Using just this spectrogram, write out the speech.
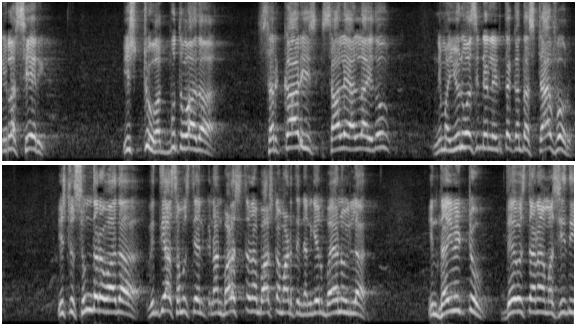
ನೀವೆಲ್ಲ ಸೇರಿ. ಇಷ್ಟು ಅದ್ಭುತವಾದ ಸರ್ಕಾರಿ ಶಾಲೆ ಅಲ್ಲ ಇದು, ನಿಮ್ಮ ಯೂನಿವರ್ಸಿಟಿಯಲ್ಲಿ ಇರ್ತಕ್ಕಂಥ ಸ್ಟಾಫ್ ಅವರು. ಇಷ್ಟು ಸುಂದರವಾದ ವಿದ್ಯಾಸಂಸ್ಥೆಯನ್ನು ನಾನು ಭಾಳಷ್ಟು ಭಾಷಣ ಮಾಡ್ತೀನಿ, ನನಗೇನು ಭಯನೂ ಇಲ್ಲ. ಇನ್ನು ದಯವಿಟ್ಟು ದೇವಸ್ಥಾನ, ಮಸೀದಿ,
